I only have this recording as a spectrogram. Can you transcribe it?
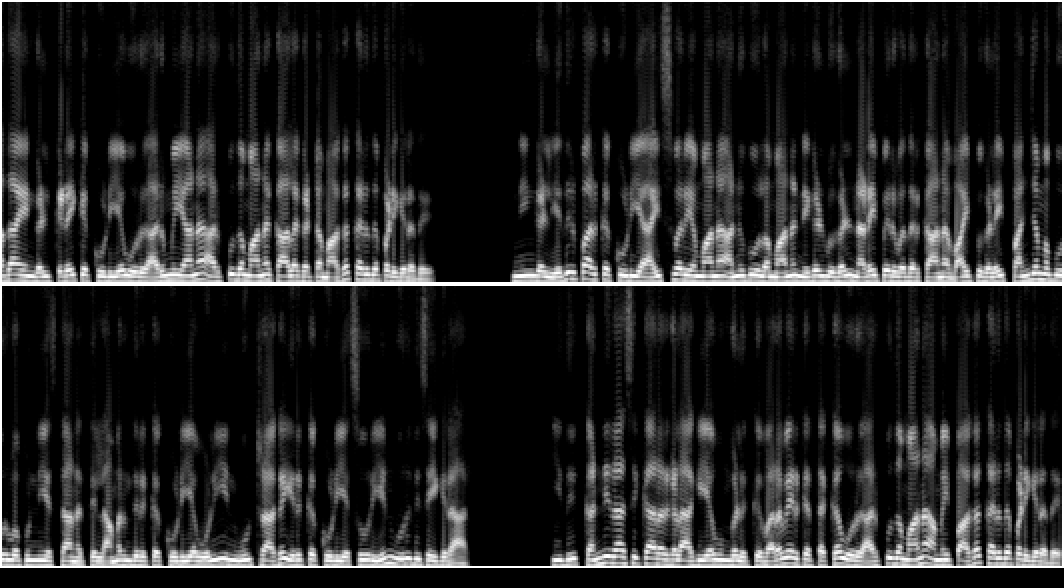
ஆதாயங்கள் கிடைக்கக்கூடிய ஒரு அருமையான அற்புதமான காலகட்டமாக கருதப்படுகிறது. நீங்கள் எதிர்பார்க்கக்கூடிய ஐஸ்வர்யமான அனுகூலமான நிகழ்வுகள் நடைபெறுவதற்கான வாய்ப்புகளை பஞ்சமபூர்வ புண்ணியஸ்தானத்தில் அமர்ந்திருக்கக்கூடிய ஒளியின் ஊற்றாக இருக்கக்கூடிய சூரியன் உறுதி செய்கிறார். இது கன்னிராசிக்காரர்களாகிய உங்களுக்கு வரவேற்கத்தக்க ஒரு அற்புதமான அமைப்பாக கருதப்படுகிறது.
